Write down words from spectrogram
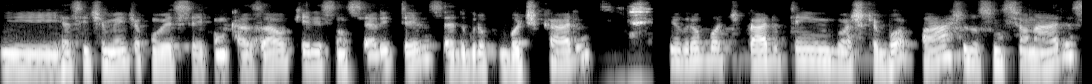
e recentemente eu conversei com um casal que eles são CLTs, é do Grupo Boticário, e o Grupo Boticário tem, acho que boa parte dos funcionários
